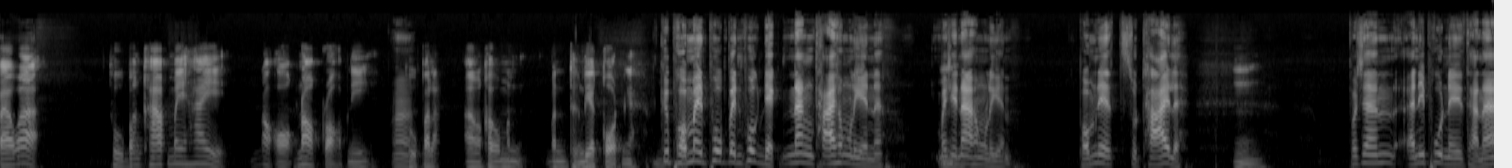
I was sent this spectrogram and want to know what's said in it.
แปลว่า ถูกบังคับไม่ให้นอกออกนอกกรอบนี้อ่าถูกปะล่ะเอาเขามันมันถึงเรียกกฎไงคือผมเป็นพวกเป็นพวกเด็กนั่งท้ายห้องเรียนนะไม่ใช่หน้าห้องเรียน ผมเนี่ยสุดท้ายเลยอืมเพราะฉะนั้น อันนี้พูดในฐานะ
